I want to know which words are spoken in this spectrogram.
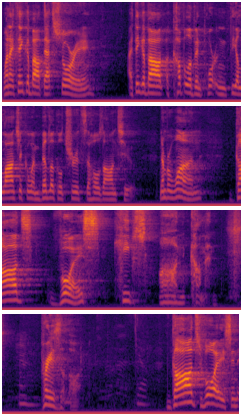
When I think about that story, I think about a couple of important theological and biblical truths to hold on to. Number one God's voice keeps on coming. Mm-hmm. Praise the Lord. Yeah. God's voice in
